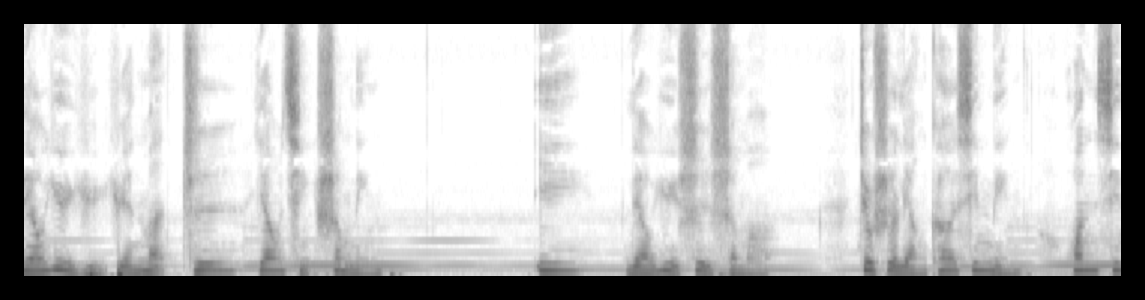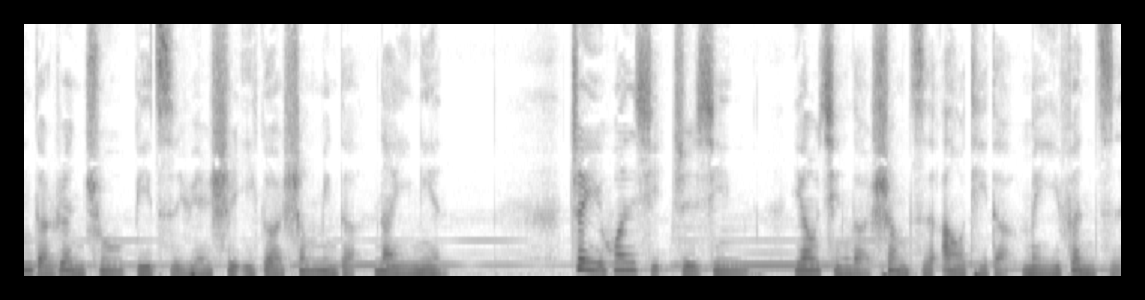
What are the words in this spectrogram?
疗愈与圆满之邀请圣灵。一、疗愈是什么？就是两颗心灵欢欣的认出彼此原是一个生命的那一念。这一欢喜之心，邀请了圣子奥体的每一份子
